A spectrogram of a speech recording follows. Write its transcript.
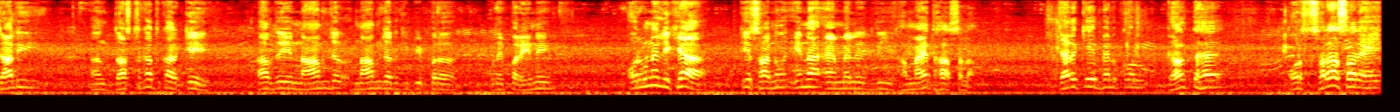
ਜਾਲੀ ਦਸਤਖਤ ਕਰਕੇ ਆਪਦੇ ਨਾਮ ਨਾਮਜ਼ਦਗੀ ਪੇਪਰ ਉਹਨੇ ਭਰੇ ਨੇ। ਔਰ ਉਹਨੇ ਲਿਖਿਆ ਕਿ ਸਾਨੂੰ ਇਹਨਾਂ ਐਮਐਲਏ ਦੀ ਹਮਾਇਤ ਹਾਸਲ ਆ। ਜਦ ਕਿ ਬਿਲਕੁਲ ਗਲਤ ਹੈ ਔਰ ਸਰਾਸਰ ਇਹ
